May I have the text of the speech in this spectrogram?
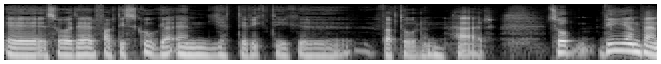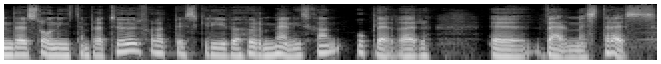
Eh, så det är faktiskt skugga en jätteviktig eh, faktor här. Så vi använder strålningstemperatur för att beskriva hur människan upplever eh, värmestress.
